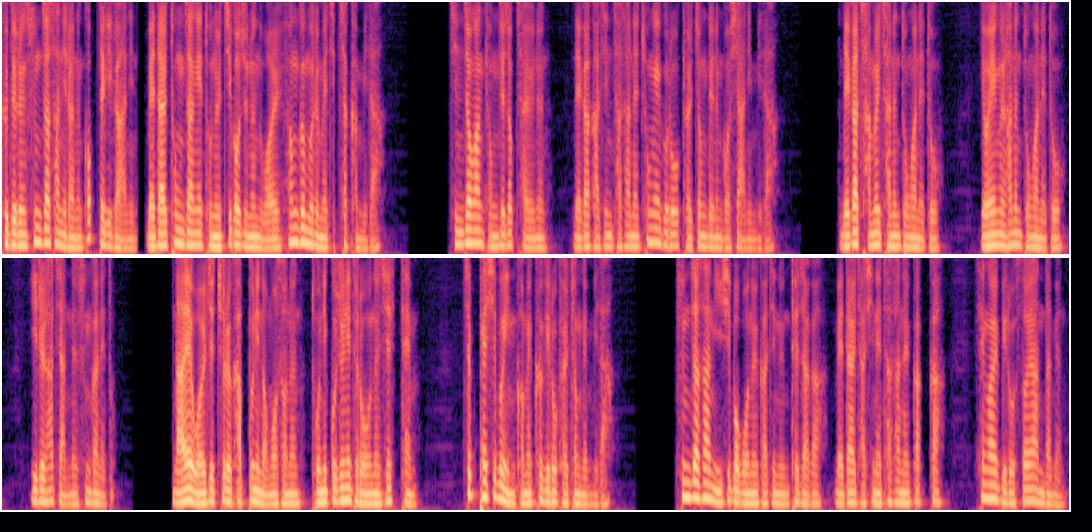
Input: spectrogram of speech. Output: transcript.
그들은 순자산이라는 껍데기가 아닌 매달 통장에 돈을 찍어주는 월 현금 흐름에 집착합니다. 진정한 경제적 자유는 내가 가진 자산의 총액으로 결정되는 것이 아닙니다. 내가 잠을 자는 동안에도, 여행을 하는 동안에도, 일을 하지 않는 순간에도, 나의 월 지출을 가뿐히 넘어서는 돈이 꾸준히 들어오는 시스템, 즉 패시브 인컴의 크기로 결정됩니다. 순자산 20억 원을 가진 은퇴자가 매달 자신의 자산을 깎아 생활비로 써야 한다면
